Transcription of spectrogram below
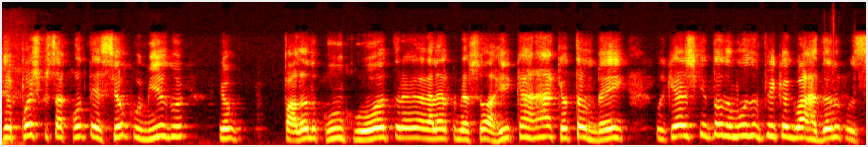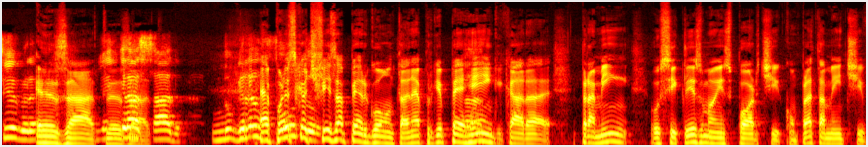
depois que isso aconteceu comigo, eu falando com um com o outro, a galera começou a rir. Caraca, eu também. Porque acho que todo mundo fica guardando consigo, né? Exato, E é exato. No Gran É por isso que eu te fiz a pergunta, né? Porque perrengue, cara, pra mim o ciclismo é um esporte completamente.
